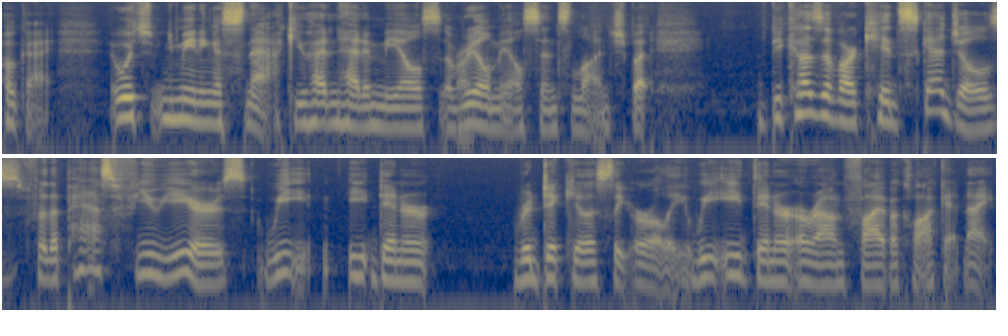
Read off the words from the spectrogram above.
okay which meaning a snack you hadn't had a meal a real meal since lunch but because of our kids schedules for the past few years we eat, eat dinner ridiculously early we eat dinner around five o'clock at night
